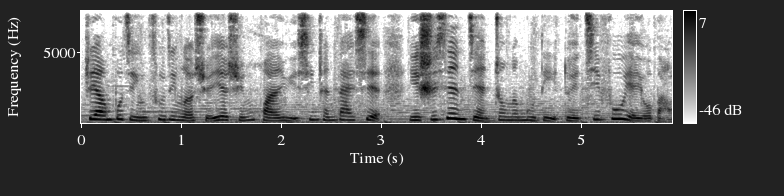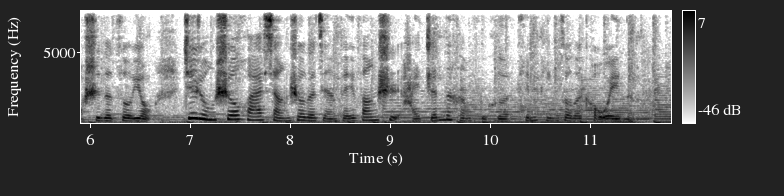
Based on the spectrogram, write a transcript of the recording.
这样不仅促进了血液循环与新陈代谢，以实现减重的目的。对肌肤也有保湿的作用。这种奢华享受的减肥方式，还真的很符合天秤座的口味呢。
